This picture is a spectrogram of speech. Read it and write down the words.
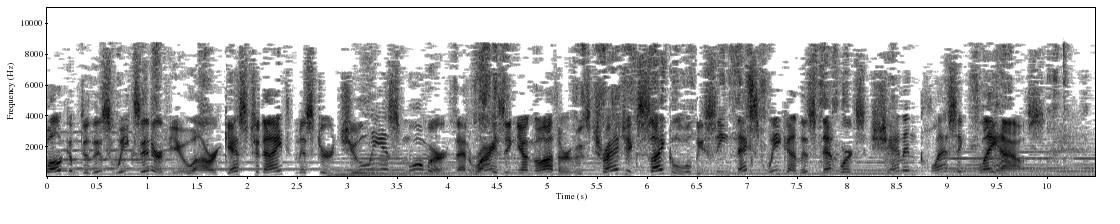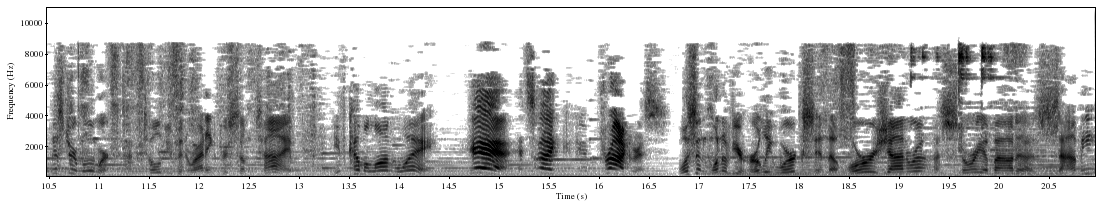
welcome to this week's interview. Our guest tonight, Mr. Julius Moomer, that rising young author whose tragic cycle will be seen next week on this network's Shannon Classic Playhouse. Mr. Moomer, I'm told you've been writing for some time. You've come a long way. Yeah, it's like progress. Wasn't one of your early works in the horror genre a story about a zombie?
